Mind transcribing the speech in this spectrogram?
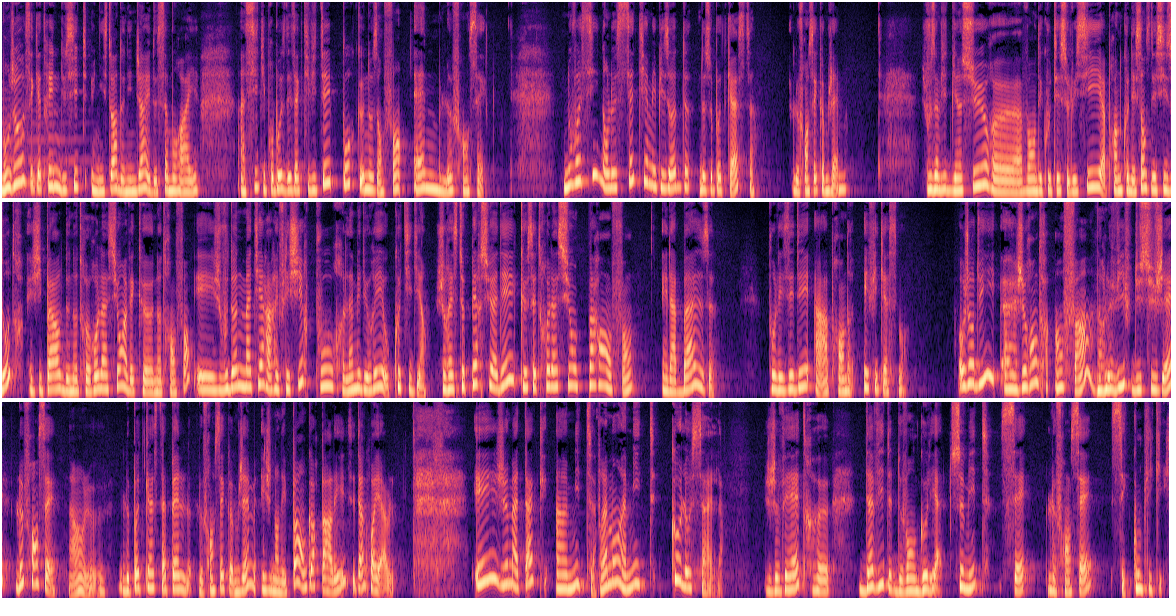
Bonjour, c'est Catherine du site Une histoire de ninja et de samouraï, un site qui propose des activités pour que nos enfants aiment le français. Nous voici dans le septième épisode de ce podcast, Le français comme j'aime. Je vous invite bien sûr, euh, avant d'écouter celui-ci, à prendre connaissance des six autres. J'y parle de notre relation avec euh, notre enfant et je vous donne matière à réfléchir pour l'améliorer au quotidien. Je reste persuadée que cette relation parent-enfant est la base pour les aider à apprendre efficacement. Aujourd'hui, euh, je rentre enfin dans le vif du sujet, le français. Hein, le, podcast s'appelle Le français comme j'aime et je n'en ai pas encore parlé, c'est incroyable. Et je m'attaque à un mythe, vraiment un mythe colossal. Je vais être euh, David devant Goliath. Ce mythe, c'est le français, c'est compliqué.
